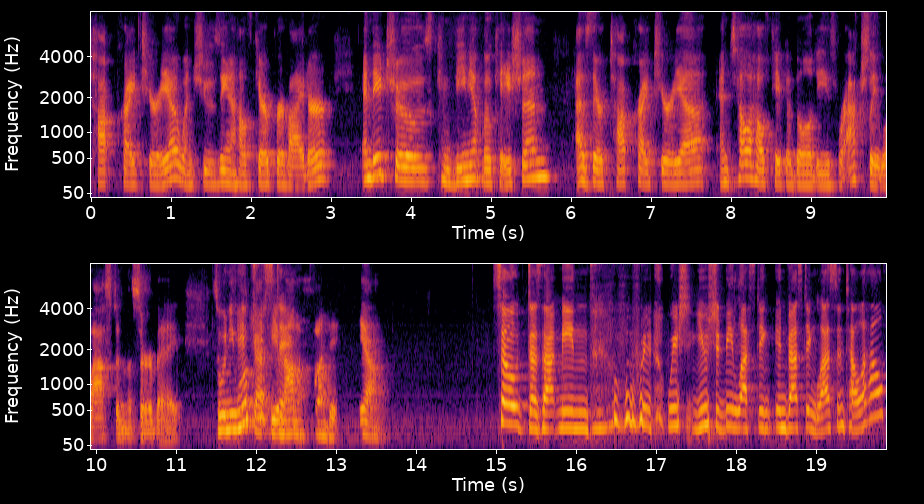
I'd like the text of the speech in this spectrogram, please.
top criteria when choosing a healthcare provider, and they chose convenient location as their top criteria, and telehealth capabilities were actually last in the survey. So when you look at the amount of funding, yeah. So does that mean we sh- you should be investing less in telehealth?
